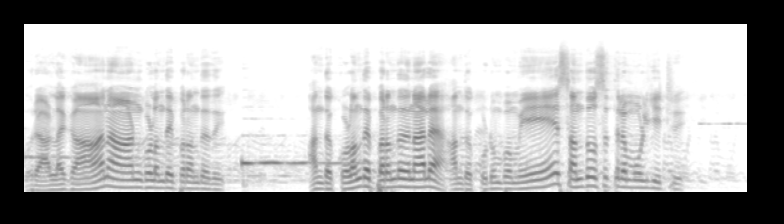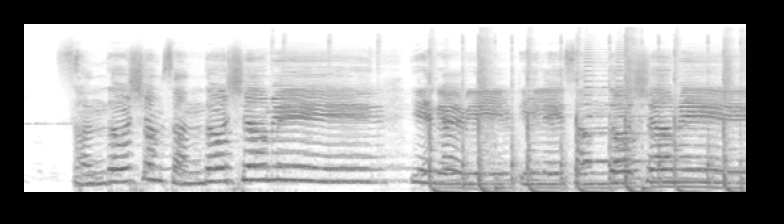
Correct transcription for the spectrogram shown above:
ஒரு அழகான ஆண் குழந்தை பிறந்தது. அந்த குழந்தை பிறந்ததுனால அந்த குடும்பமே சந்தோஷத்துல மூழ்கிற்று. சந்தோஷம் சந்தோஷமே. எங்கள் வீட்டிலே சந்தோஷமே.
